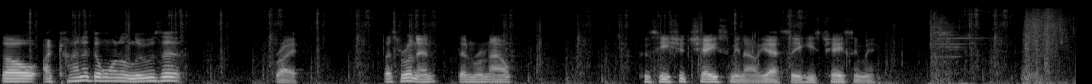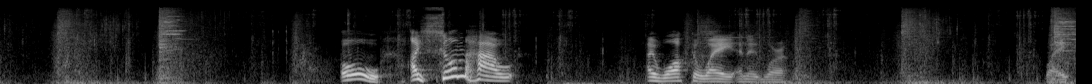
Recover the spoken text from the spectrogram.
So, I kind of don't want to lose it. Right. Let's run in, then run out. Because he should chase me now. Yeah, see, he's chasing me. Oh, I somehow... I walked away and it worked. Wait.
